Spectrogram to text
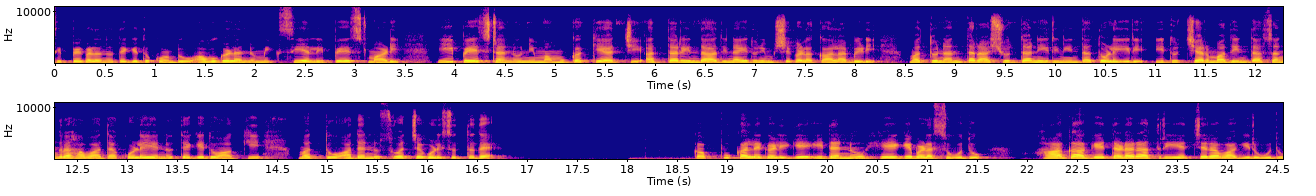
ಸಿಪ್ಪೆಗಳನ್ನು ತೆಗೆದುಕೊಂಡು ಅವುಗಳನ್ನು ಮಿಕ್ಸಿಯಲ್ಲಿ ಪೇಸ್ಟ್ ಮಾಡಿ. ಈ ಪೇಸ್ಟನ್ನು ನಿಮ್ಮ ಮುಖಕ್ಕೆ ಹಚ್ಚಿ, ಹತ್ತರಿಂದ ಹದಿನೈದು ನಿಮಿಷಗಳ ಕಾಲ ಬಿಡಿ ಮತ್ತು ನಂತರ ಶುದ್ಧ ನೀರಿನಿಂದ ತೊಳೆಯಿರಿ. ಇದು ಚರ್ಮದಿಂದ ಸಂಗ್ರಹವಾದ ಕೊಳೆಯನ್ನು ತೆಗೆದುಹಾಕಿ ಮತ್ತು ಅದನ್ನು ಸ್ವಚ್ಛಗೊಳಿಸುತ್ತದೆ. ಕಪ್ಪು ಕಲೆಗಳಿಗೆ ಇದನ್ನು ಹೇಗೆ ಬಳಸುವುದು? ಆಗಾಗ್ಗೆ ತಡರಾತ್ರಿ ಎಚ್ಚರವಾಗಿರುವುದು,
